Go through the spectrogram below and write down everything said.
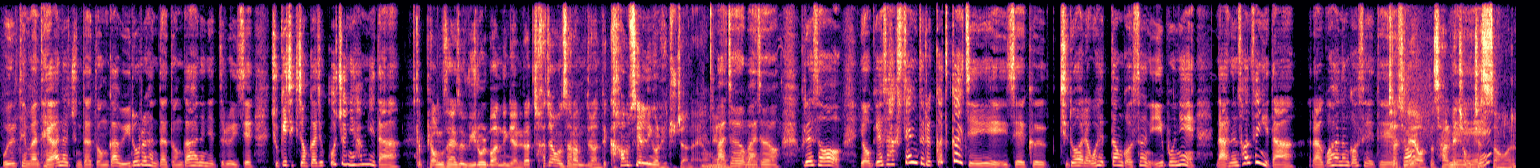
뭐 이를테면 대안을 준다던가 위로를 한다던가 하는 일들을 이제 죽기 직전까지 꾸준히 합니다. 그러니까 병상에서 위로를 받는 게 아니라 찾아온 사람들한테 카운셀링을 해주잖아요. 맞아요, 맞아요. 그래서 여기에서 학생들을 끝까지 이제 그 지도하려고 했던 것은 이분이 나는 선생이다라고 하는 것에 대해서 자신의 어떤 삶의 정체성을.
